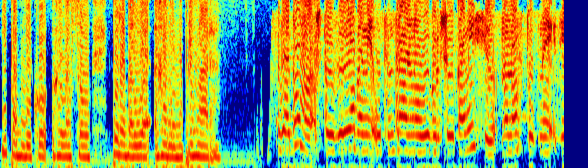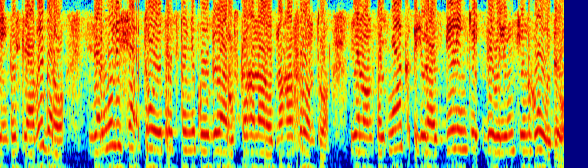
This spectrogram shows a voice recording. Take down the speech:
і падліку галасоў, перадае Галіна Прыгара. Вядома, што з заявамі ў цэнтральную выбарчую камісію на наступны дзень пасля выбараў звярнуліся трое прадстаўнікоў беларускага народнага фронту. Янон Пазняк, Юраз Беленькі ды Валентин Голубеў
